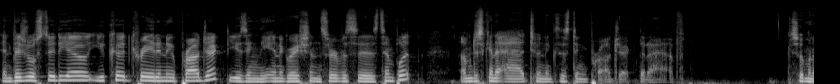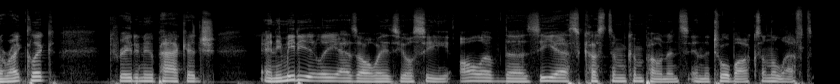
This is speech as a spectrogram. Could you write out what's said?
In Visual Studio, you could create a new project using the integration services template. I'm just going to add to an existing project that I have. So I'm going to right click, create a new package, and immediately, as always, you'll see all of the ZS custom components in the toolbox on the left.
